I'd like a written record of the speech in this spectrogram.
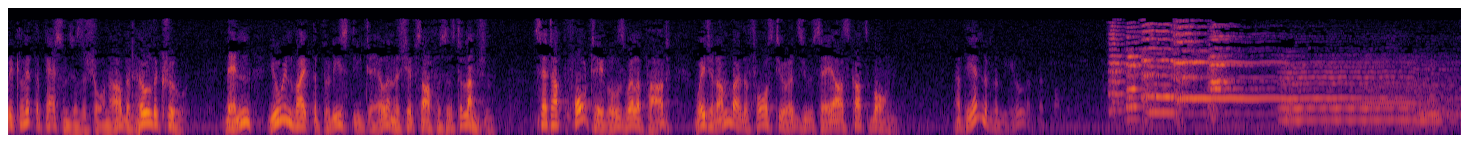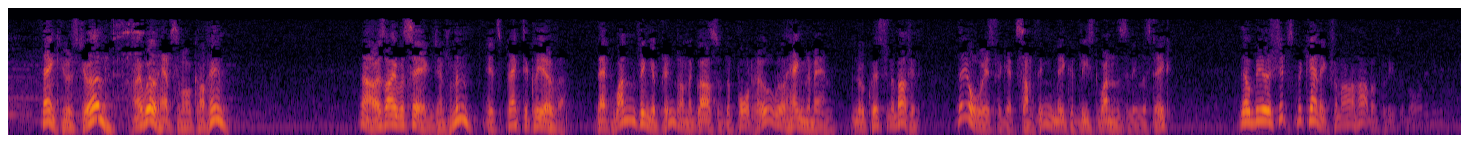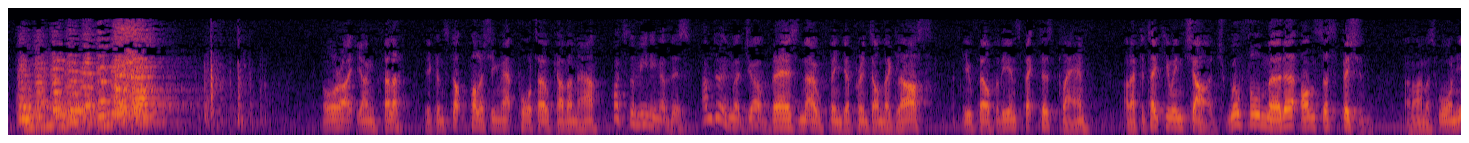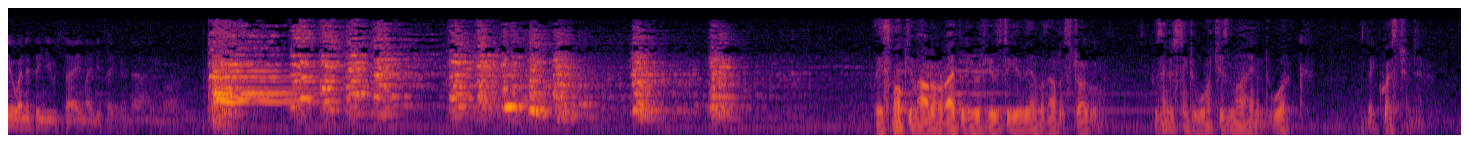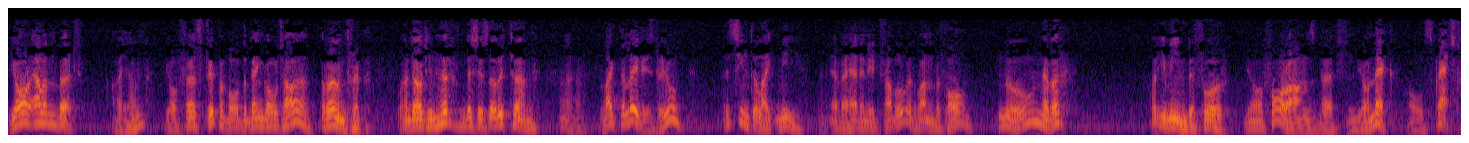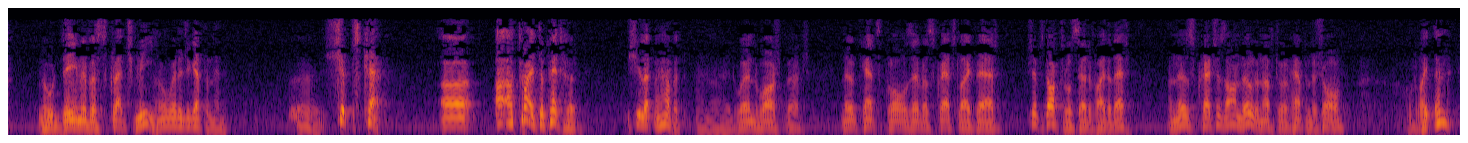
We can let the passengers ashore now, but hold the crew. Then you invite the police detail and the ship's officers to luncheon. Set up four tables well apart, waited on by the four stewards you say are Scots born. At the end of the meal, at the... Thank you, steward. I will have some more coffee. Now, as I was saying, gentlemen, it's practically over. That one fingerprint on the glass of the porthole will hang the man. No question about it. They always forget something, make at least one silly mistake. There'll be a ship's mechanic from our harbor police aboard any minute. All right, young fella. You can stop polishing that porthole cover now. What's the meaning of this? I'm doing my job. There's no fingerprint on the glass. You fell for the inspector's plan. I'll have to take you in charge. Willful murder on suspicion. And I must warn you, anything you say may be taken down in writing. They smoked him out all right, but he refused to give in without a struggle. It was interesting to watch his mind work as they questioned him. You're Alan Burt. I am. Your first trip aboard the Bengal Tower? Round trip. Went out in her. This is the return. Ah, like the ladies, do you? They seem to like me. Ever had any trouble with one before? No, never. What do you mean before? Your forearms, Birch, and your neck, all scratched. No dame ever scratched me. Oh, where did you get them then? Uh, ship's cat. Uh, I-, I tried to pet her. She let me have it. Uh, it weren't washed, Birch. No cat's claws ever scratched like that. Ship's doctor will certify to that. And those scratches aren't old enough to have happened ashore. All right, then.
